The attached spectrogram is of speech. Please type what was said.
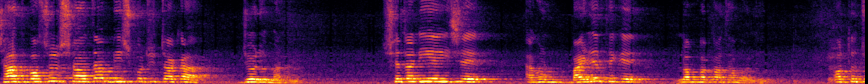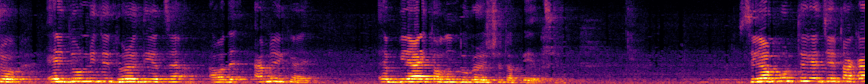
সাত বছর সাজা, বিশ কোটি টাকা জরিমানা। সেটা নিয়েই সে এখন বাইরে থেকে লম্বা কথা বলে। অথচ এই দুর্নীতি ধরে দিয়েছে আমাদের আমেরিকায় এফবিআই তদন্ত করে সেটা পেয়েছে। সিঙ্গাপুর থেকে যে টাকা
